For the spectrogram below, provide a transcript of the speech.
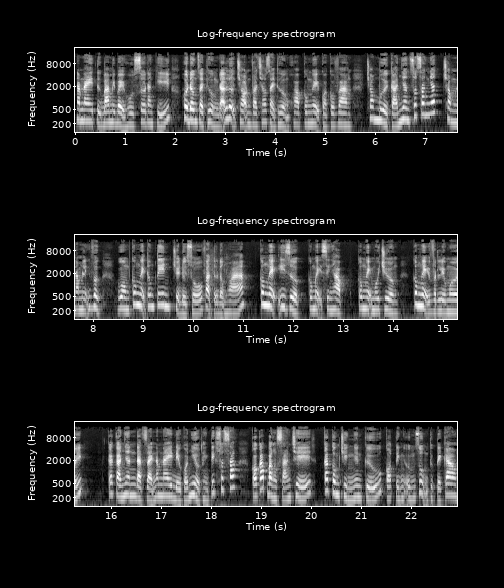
Năm nay, từ 37 hồ sơ đăng ký, Hội đồng Giải thưởng đã lựa chọn và trao giải thưởng khoa học công nghệ quả cầu vàng cho 10 cá nhân xuất sắc nhất trong 5 lĩnh vực, gồm công nghệ thông tin, chuyển đổi số và tự động hóa, công nghệ y dược, công nghệ sinh học, công nghệ môi trường, công nghệ vật liệu mới, các cá nhân đạt giải năm nay đều có nhiều thành tích xuất sắc, có các bằng sáng chế, các công trình nghiên cứu có tính ứng dụng thực tế cao.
